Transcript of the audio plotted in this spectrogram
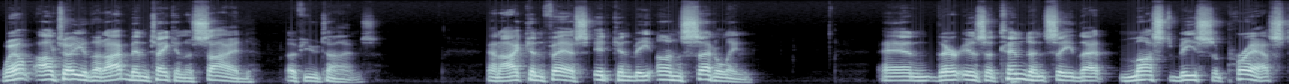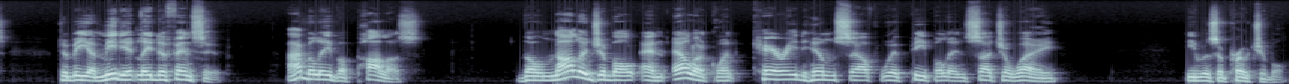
Well, I'll tell you that I've been taken aside a few times. And I confess it can be unsettling. And there is a tendency that must be suppressed to be immediately defensive. I believe Apollos though knowledgeable and eloquent, carried himself with people in such a way he was approachable.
